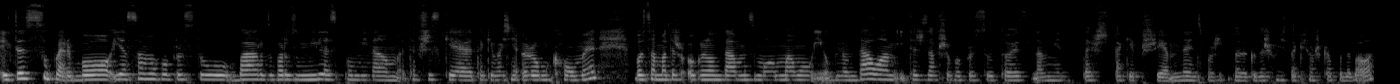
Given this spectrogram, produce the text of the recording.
I to jest super, bo ja sama po prostu bardzo, bardzo mile wspominam te wszystkie takie właśnie romkomy, bo sama też oglądam z moją mamą i oglądałam i też zawsze po prostu to jest dla mnie też takie przyjemne, więc może dlatego też mi się ta książka podobała.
